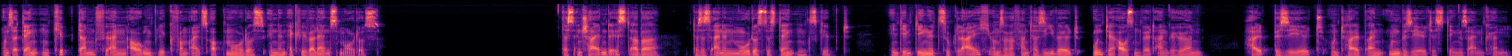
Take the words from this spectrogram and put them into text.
Unser Denken kippt dann für einen Augenblick vom Als-Ob-Modus in den Äquivalenzmodus. Das Entscheidende ist aber, dass es einen Modus des Denkens gibt, in dem Dinge zugleich unserer Fantasiewelt und der Außenwelt angehören, halb beseelt und halb ein unbeseeltes Ding sein können.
